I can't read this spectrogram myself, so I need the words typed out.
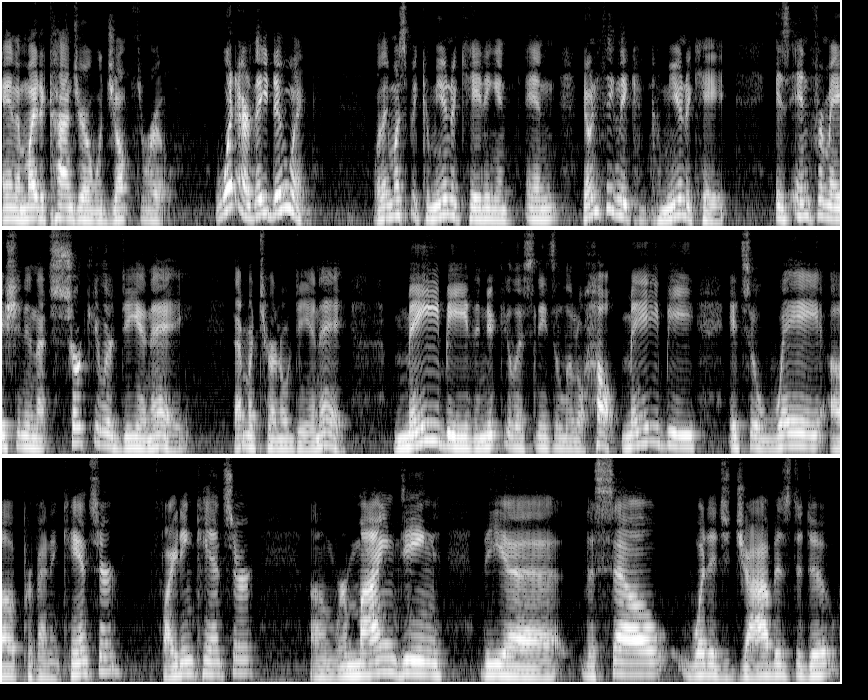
and a mitochondria will jump through. What are they doing? Well, they must be communicating, and, and the only thing they can communicate is information in that circular DNA, that maternal DNA. Maybe the nucleus needs a little help. Maybe it's a way of preventing cancer, fighting cancer, um, reminding the uh, the cell what its job is to do.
